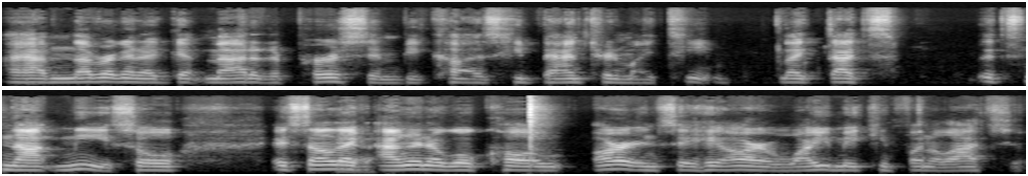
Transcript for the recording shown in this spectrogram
I am never gonna get mad at a person because he bantered my team. Like that's it's not me. So it's not like Yeah. I'm gonna go call Art and say, "Hey Art, why are you making fun of Lazio?"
